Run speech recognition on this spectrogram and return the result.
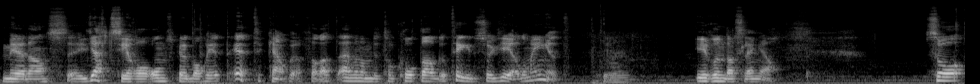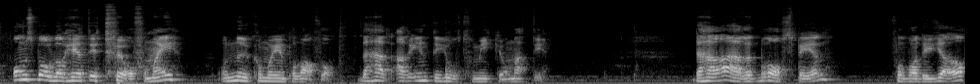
Medans eh, Yatzy har omspelbarhet 1 kanske, för att även om det tar kortare tid så ger de inget Mm. i runda slängar. Så omspelbarhet är två för mig. Och nu kommer jag in på varför. Det här är inte gjort för Micke och Matti. Det här är ett bra spel för vad det gör.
